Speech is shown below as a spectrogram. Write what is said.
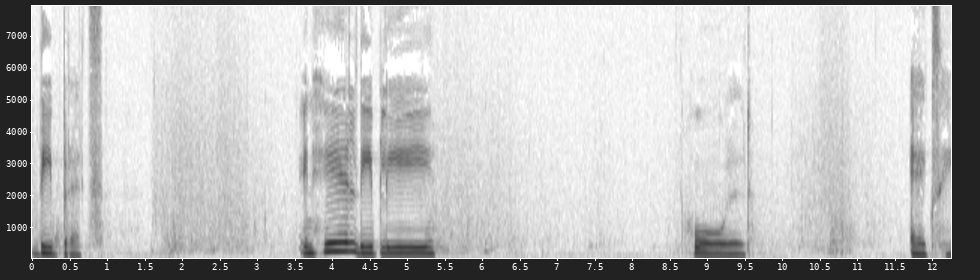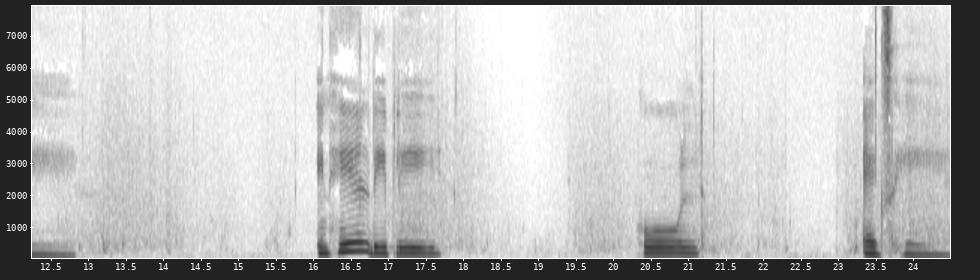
deep breaths inhale deeply hold, exhale. Inhale deeply, hold, exhale.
